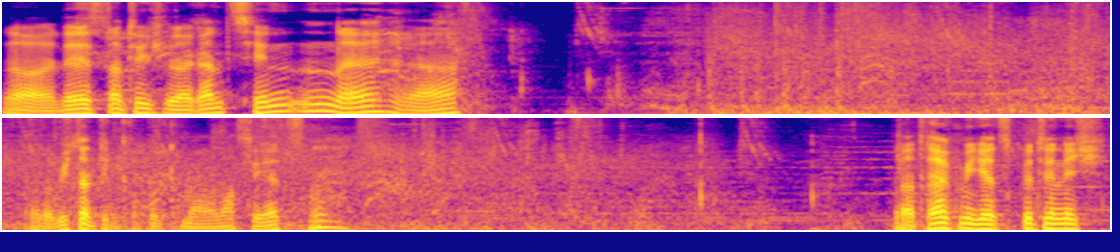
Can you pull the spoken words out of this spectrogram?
So, der ist natürlich wieder ganz hinten, ne? Ja. Oder ich das Ding kaputt gemacht? Machst du jetzt? Da treff mich jetzt bitte nicht.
